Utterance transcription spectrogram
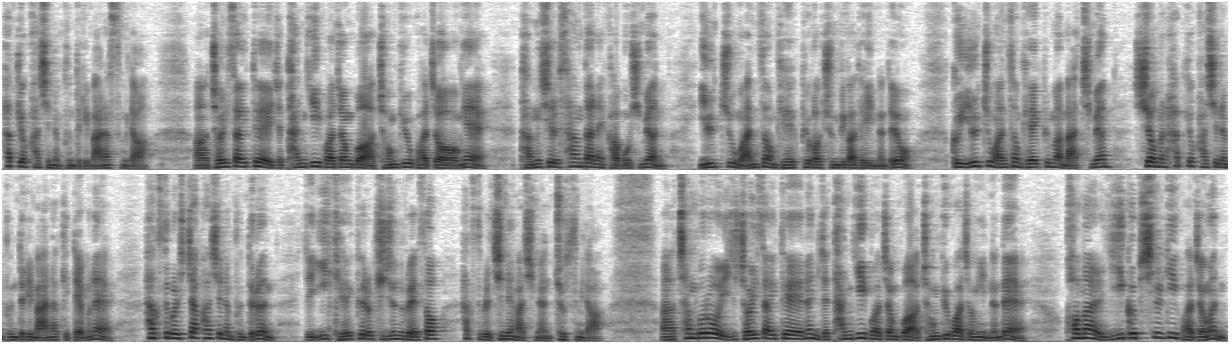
합격하시는 분들이 많았습니다. 아, 저희 사이트에 이제 단기 과정과 정규 과정에 강실 상단에 가보시면 일주 완성 계획표가 준비가 되어 있는데요. 그 일주 완성 계획표만 마치면 시험을 합격하시는 분들이 많았기 때문에 학습을 시작하시는 분들은 이 계획표를 기준으로 해서 학습을 진행하시면 좋습니다. 아, 참고로 이제 저희 사이트에는 이제 단기 과정과 정규 과정이 있는데 커말 2급 실기 과정은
